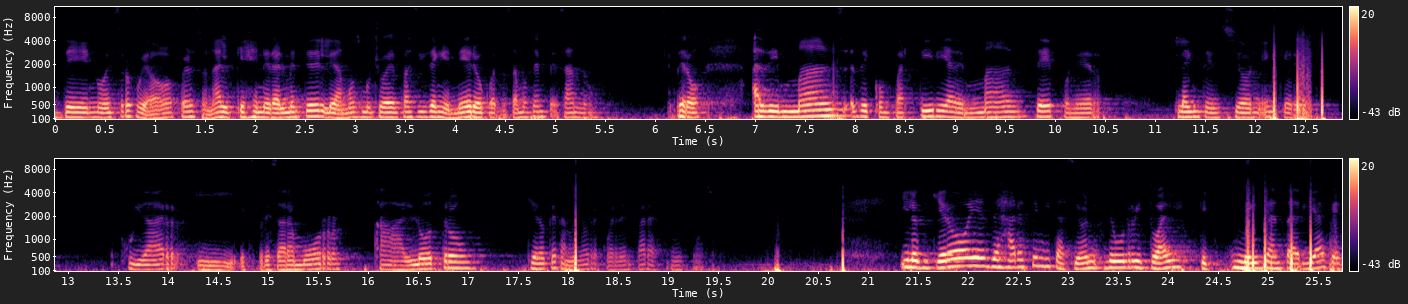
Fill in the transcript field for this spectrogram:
de nuestro cuidado personal, que generalmente le damos mucho énfasis en enero cuando estamos empezando. Pero además de compartir y además de poner la intención en querer cuidar y expresar amor al otro, quiero que también lo recuerden para sí mismos. Y lo que quiero hoy es dejar esta invitación de un ritual que me encantaría que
